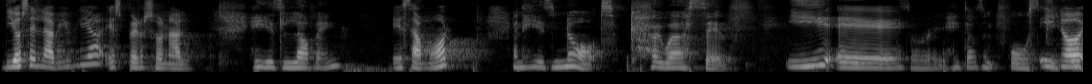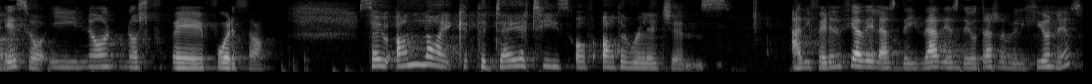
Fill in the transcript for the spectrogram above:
Dios en la Biblia es personal, He is loving, es amor and He is not coercive. Y, eh, Sorry, He doesn't force y people. no eso, y no nos eh, fuerza. So, unlike the deities of other religions, A diferencia de las deidades de otras religiones,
